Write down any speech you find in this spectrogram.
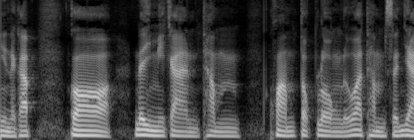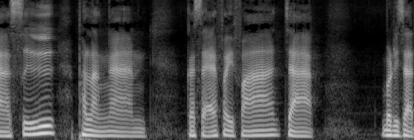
นี่นะครับ ก็ได้มีการทำความตกลงหรือว่าทำสัญญาซื้อพลังงานกระแสไฟฟ้าจากบริษัท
